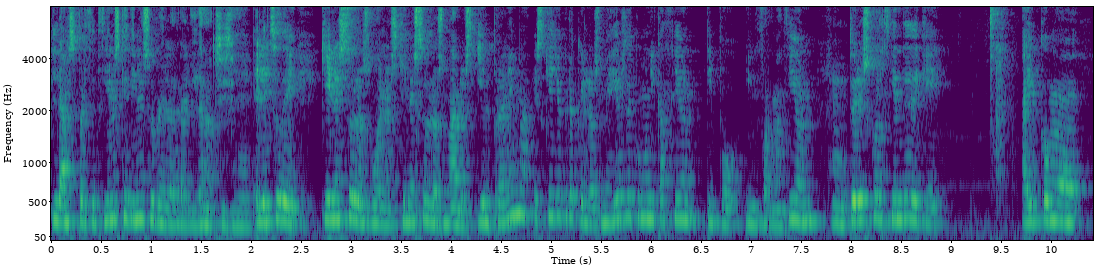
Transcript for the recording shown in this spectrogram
las percepciones que tienes sobre la realidad. muchísimo. El hecho de quiénes son los buenos, quiénes son los malos. Y el problema es que yo creo que los medios de comunicación, tipo información, Hmm. tú eres consciente de que hay como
